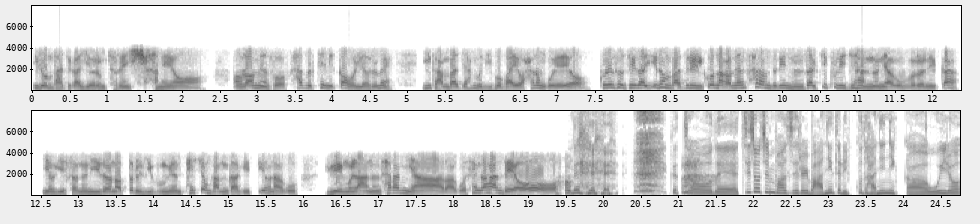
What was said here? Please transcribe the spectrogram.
이런 바지가 여름철엔 시원해요. 어, 라면서 사줄 테니까 올여름에 이 반바지 한번 입어봐요 하는 거예요. 그래서 제가 이런 바지를 입고 나가면 사람들이 눈살 찌푸리지 않느냐고 물으니까 여기서는 이런 옷들을 입으면 패션 감각이 뛰어나고 유행을 아는 사람이야라고 생각한대요. 네. 그쵸. 네. 찢어진 바지를 많이들 입고 다니니까 오히려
